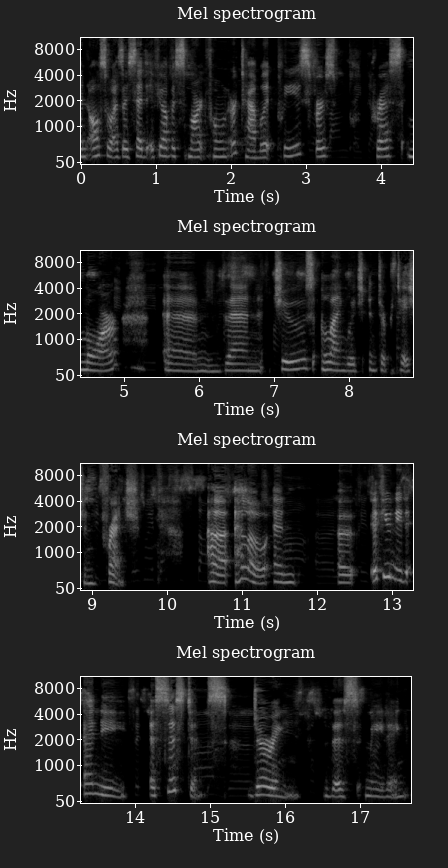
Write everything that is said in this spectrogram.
and also, as I said, if you have a smartphone or tablet, please first press more and then choose language interpretation French. Uh, hello, and uh, if you need any assistance during this meeting,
